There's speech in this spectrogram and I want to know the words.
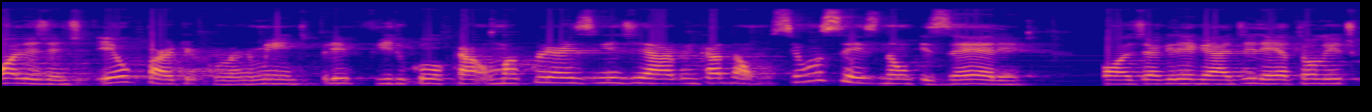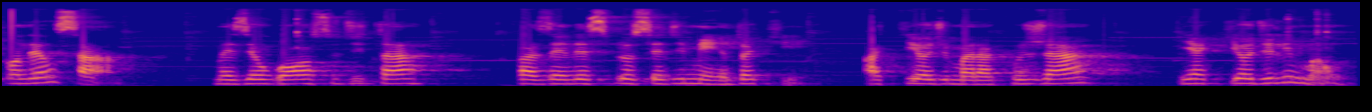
Olha, gente, eu particularmente prefiro colocar uma colherzinha de água em cada um. Se vocês não quiserem, pode agregar direto ao leite condensado. Mas eu gosto de estar tá fazendo esse procedimento aqui. Aqui o de maracujá e aqui o de limão.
